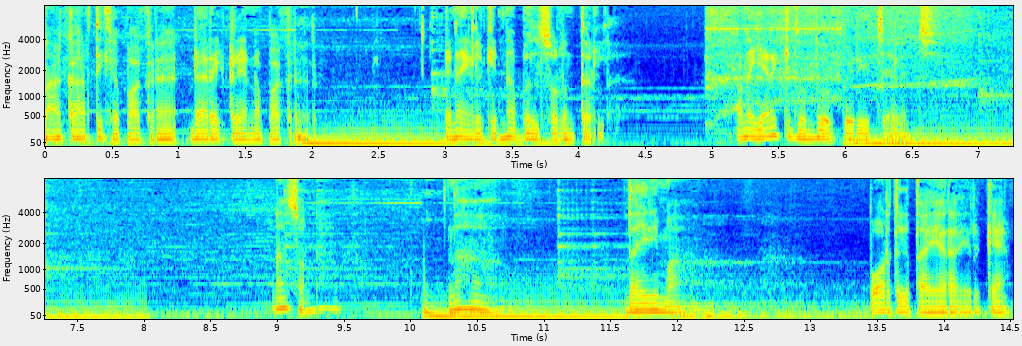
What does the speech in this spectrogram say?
நான் கார்த்திகை பார்க்குறேன். டைரக்டர் என்ன பார்க்குறாரு? ஏன்னா எங்களுக்கு என்ன பதில் சொல்லணும்னு தெரில ஆனால் எனக்கு இது வந்து ஒரு பெரிய சேலஞ்ச் நான் சொன்னேன். நான் தைரியமாக போகிறதுக்கு தயாராக இருக்கேன்.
